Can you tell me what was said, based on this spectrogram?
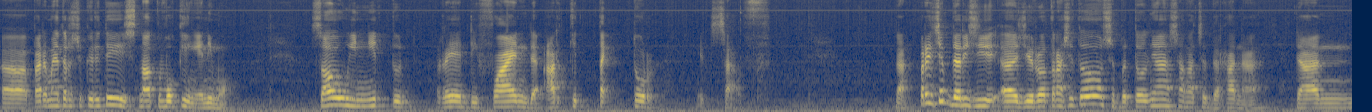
uh, perimeter security is not working anymore. So we need to redefine the architecture itself. Nah, prinsip dari uh, zero trust itu sebetulnya sangat sederhana dan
